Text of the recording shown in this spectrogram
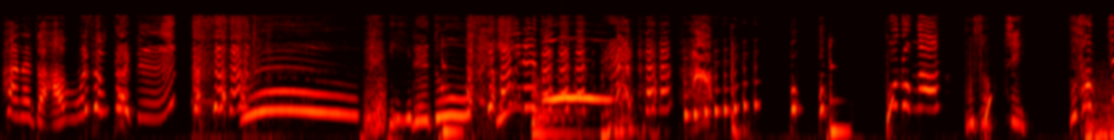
하나도 안 무섭거든. 이래도 이래도 뽀롱아 무섭지 무섭지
